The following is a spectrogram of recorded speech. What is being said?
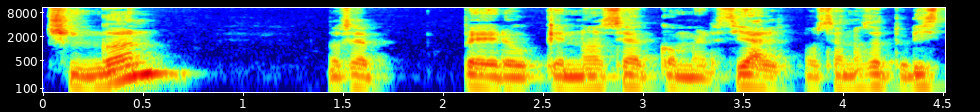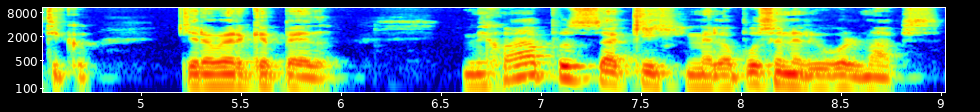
chingón, o sea, pero que no sea comercial, o sea, no sea turístico. Quiero ver qué pedo. Me dijo, ah, pues aquí, me lo puse en el Google Maps.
